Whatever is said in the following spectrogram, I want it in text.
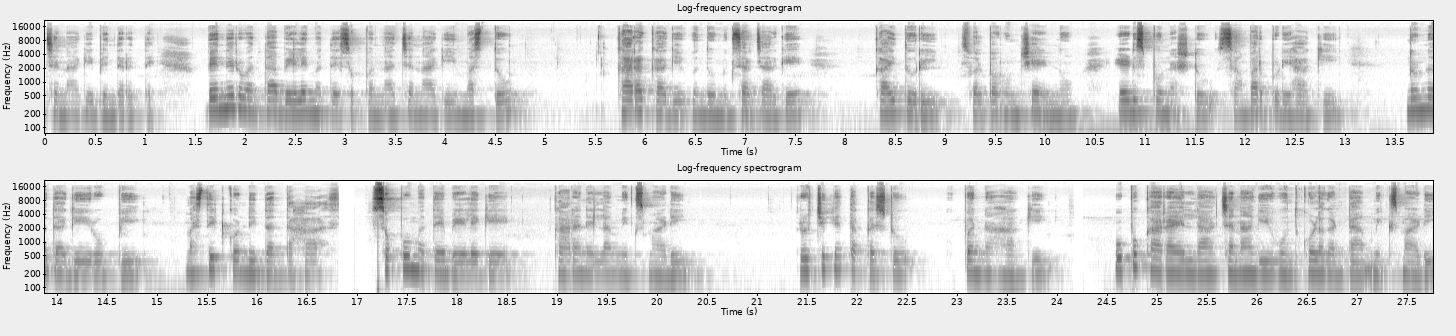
ಚೆನ್ನಾಗಿ ಬೆಂದಿರುತ್ತೆ. ಬೆಂದಿರುವಂಥ ಬೇಳೆ ಮತ್ತು ಸೊಪ್ಪನ್ನು ಚೆನ್ನಾಗಿ ಮಸ್ತು ಖಾರಕ್ಕಾಗಿ ಒಂದು ಮಿಕ್ಸರ್ ಜಾರ್ಗೆ ಕಾಯಿ ತುರಿ ಸ್ವಲ್ಪ ಹುಣಸೆಹಣ್ಣು, ಎರಡು ಸ್ಪೂನಷ್ಟು ಸಾಂಬಾರು ಪುಡಿ ಹಾಕಿ ನುಣ್ಣದಾಗಿ ರುಬ್ಬಿ ಮಸ್ತಿಟ್ಕೊಂಡಿದ್ದಂತಹ ಸೊಪ್ಪು ಮತ್ತು ಬೇಳೆಗೆ ಖಾರನೆಲ್ಲ ಮಿಕ್ಸ್ ಮಾಡಿ ರುಚಿಗೆ ತಕ್ಕಷ್ಟು ಉಪ್ಪನ್ನು ಹಾಕಿ, ಉಪ್ಪು ಖಾರ ಎಲ್ಲ ಚೆನ್ನಾಗಿ ಹೊಂದ್ಕೊಳ್ಳೋ ಗಂಟ ಮಿಕ್ಸ್ ಮಾಡಿ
